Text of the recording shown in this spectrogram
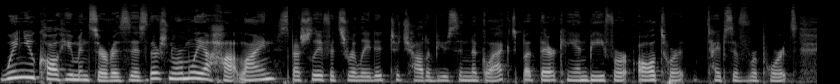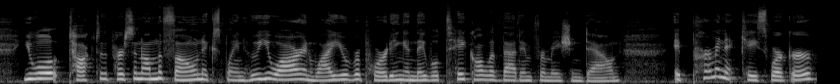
When you call human services, there's normally a hotline, especially if it's related to child abuse and neglect, but there can be for all tor- types of reports. You will talk to the person on the phone, explain who you are and why you're reporting, and they will take all of that information down. A permanent caseworker,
